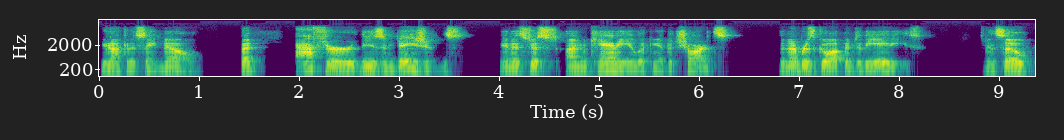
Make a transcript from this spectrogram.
you're not going to say no. But after these invasions, and it's just uncanny looking at the charts, the numbers go up into the 80s. And so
